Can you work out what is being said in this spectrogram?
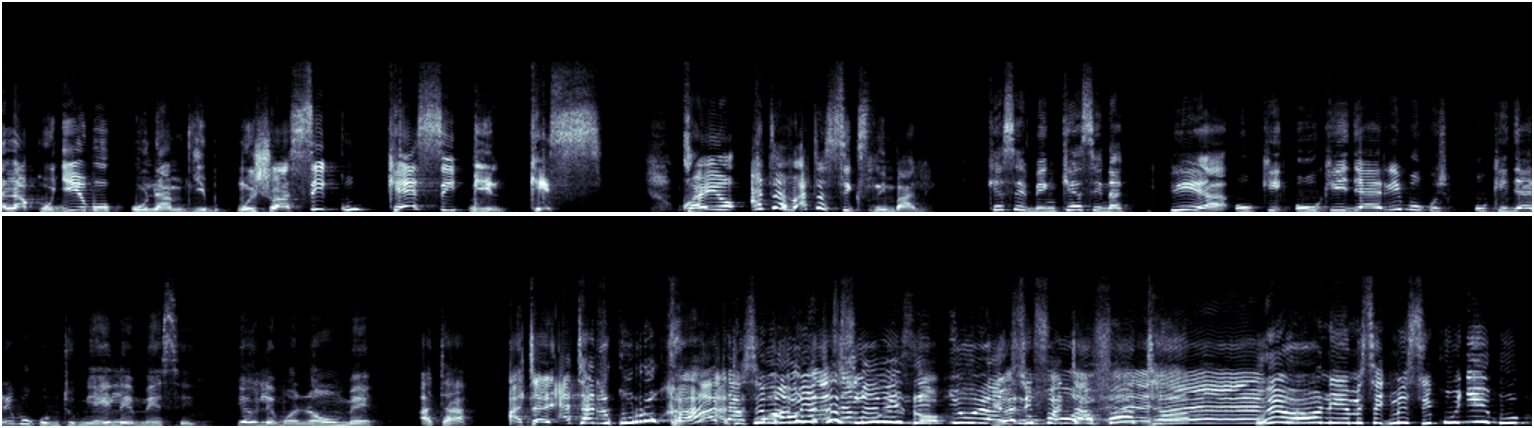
Anakujibu unamjibu. Mwisho wa siku kesi bin kesi. Kwa hiyo hata hata six ni mbali. Kesi bin kesi na pia uki, ukijaribu ukijaribu kumtumia ile message pia yule mwanaume ata Ata- atakuruka atasema Atakuruka, "Mimi hata atasema, "Mimi siundo." sijui, Yani anisumbua. fatafata Ehe. wewe aone hiyo message mi sikujibu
